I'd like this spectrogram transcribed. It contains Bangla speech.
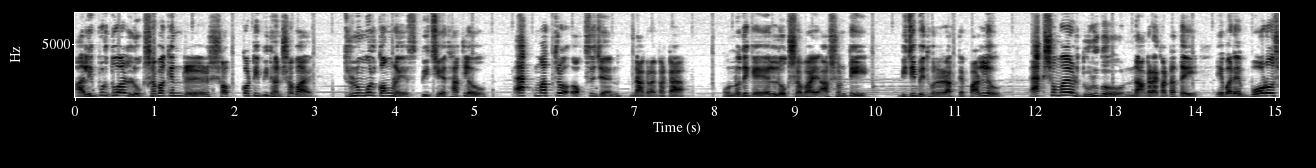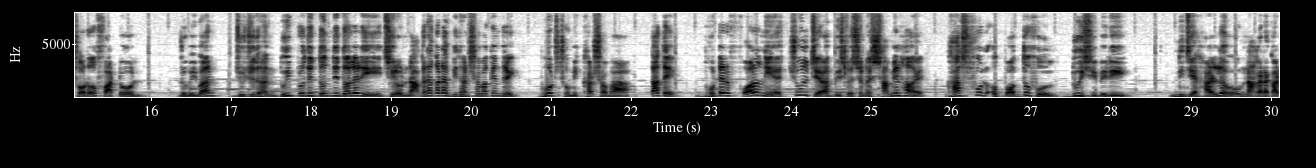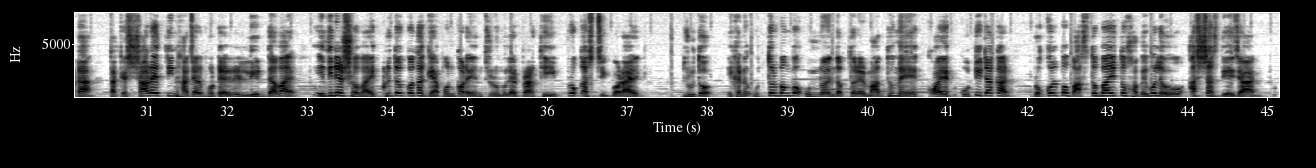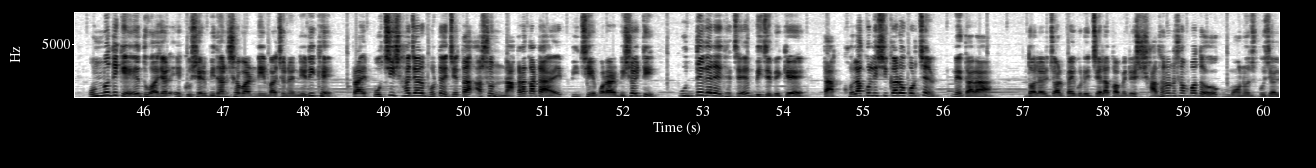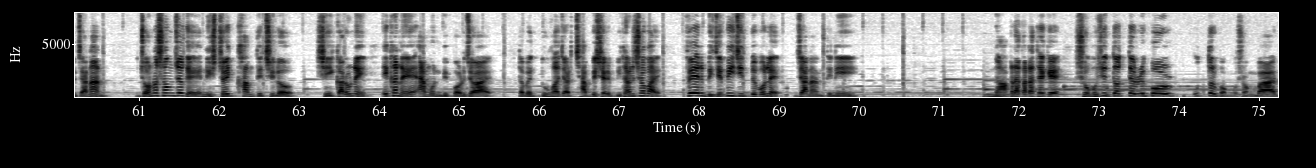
আলিপুরদুয়ার লোকসভা কেন্দ্রের সবকটি বিধানসভায় তৃণমূল কংগ্রেস পিছিয়ে থাকলেও একমাত্র অক্সিজেন নাগরাকাটা। অন্যদিকে লোকসভায় আসনটি বিজেপি ধরে রাখতে পারলেও এক সময়ের দুর্গ নাগরাকাটাতে এবারে বড় সড়ো ফাটল। রবিবার যুযুধান দুই প্রতিদ্বন্দ্বী দলেরই ছিল নাগরাকাটা বিধানসভা কেন্দ্রিক ভোট সমীক্ষার সভা। তাতে ভোটের ফল নিয়ে চুলচেরা বিশ্লেষণে সামিল হয় ঘাসফুল ও পদ্মফুল দুই শিবিরই। নিজে হারলেও নাগারাকাটা তাকে সাড়ে তিন হাজার ভোটের লিড দেওয়ায় এদিনের সভায় কৃতজ্ঞতা জ্ঞাপন করেন তৃণমূলের প্রার্থী প্রকাশ চিকবরায়ক দ্রুত এখানে উত্তরবঙ্গ উন্নয়ন দপ্তরের মাধ্যমে কয়েক কোটি টাকার প্রকল্প বাস্তবায়িত হবে বলেও আশ্বাস দিয়ে যান। অন্যদিকে দু হাজার একুশের বিধানসভার নির্বাচনের নিরিখে প্রায় পঁচিশ হাজার ভোটে জেতা আসন নাকড়াকাটায় পিছিয়ে পড়ার বিষয়টি উদ্বেগে রেখেছে বিজেপিকে। তা খোলাখুলি স্বীকারও করছেন নেতারা। দলের জলপাইগুড়ি জেলা কমিটির সাধারণ সম্পাদক মনোজ ভুজেল জানান, জনসংযোগে নিশ্চয়ই খামতি ছিল। সেই কারণে এখানে এমন বিপর্যয়। তবে দু হাজার ছাব্বিশের বিধানসভায় ফের বিজেপি জিতবে বলে জানান তিনি। নাগরাকাটা থেকে শুভজিৎ দত্তের রিপোর্ট, উত্তরবঙ্গ সংবাদ।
